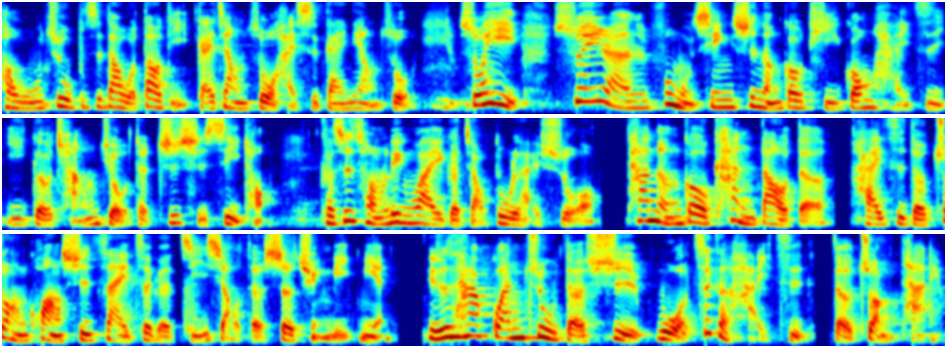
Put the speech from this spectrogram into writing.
很无助，不知道我到底该这样做还是该那样做。所以，虽然父母亲是能够提供孩子一个长久的支持系统，可是从另外一个角度来说，他能够看到的孩子的状况是在这个极小的社群里面，也就是他关注的是我这个孩子的状态。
